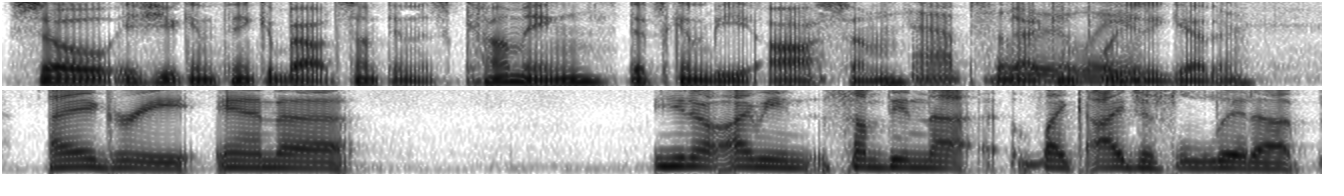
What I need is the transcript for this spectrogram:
So if you can think about something that's coming, that's going to be awesome. Absolutely, That can pull you together. I agree. And, uh, you know, I mean, something that like I just lit up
